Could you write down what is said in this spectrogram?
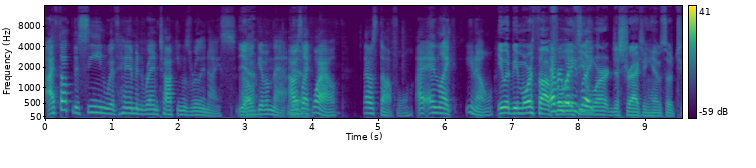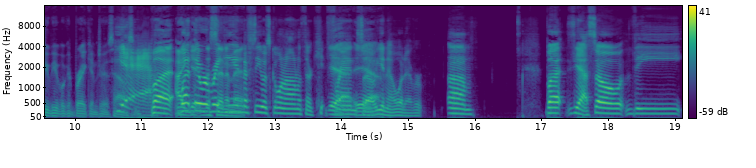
I thought the scene with him and Ren talking was really nice. Yeah. I'll give him that. I was like, wow, that was thoughtful. I, and like you know, it would be more thoughtful Everybody's if you like- weren't distracting him so two people could break into his house. Yeah, but I but they were the breaking sentiment. in to see what's going on with their ki- Yeah, friend, so yeah. you know whatever. Um, But yeah, so the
